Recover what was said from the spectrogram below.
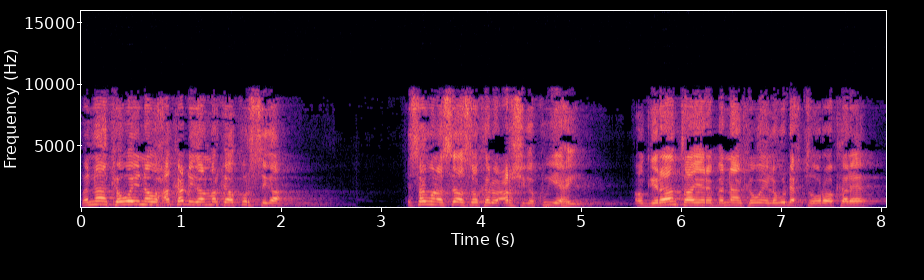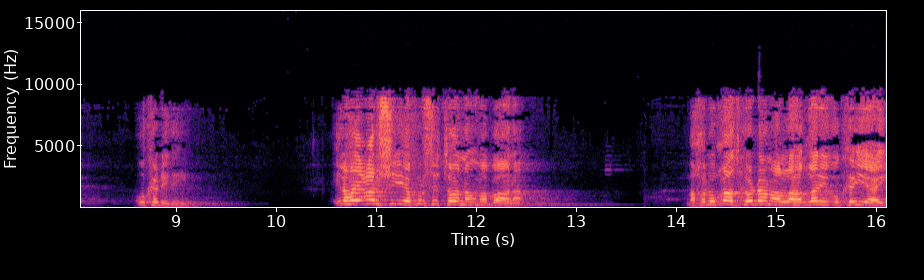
Bannaanka weynna waxaa ka dhigan markaa kursiga isaguna sidaasoo kale uu carshiga ku yahay oo giraantaa yare bannaanka weyn lagu dhex tuuroo kale uu ka dhigay. Ilaahay carshi iyo kursi toonna uma baana makhluuqaadkao dhan allah qani buu ka yahay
